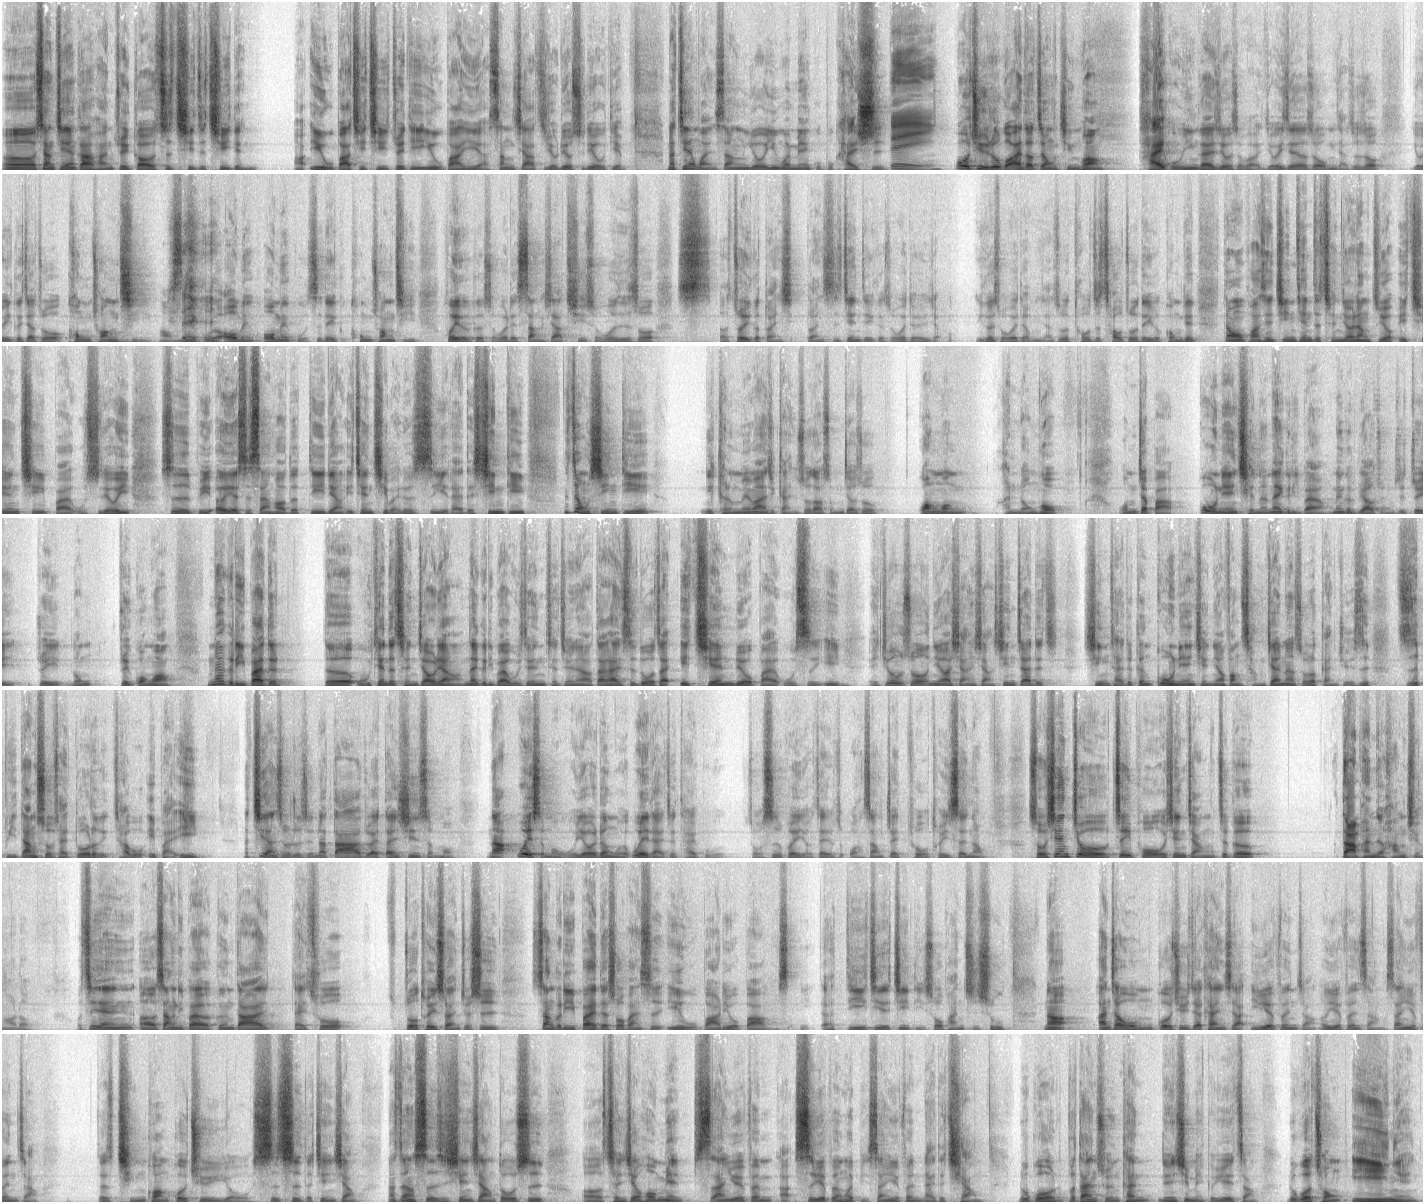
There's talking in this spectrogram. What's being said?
呃，像今天大盘最高是七十七点啊，一五八七七，最低一五八一啊，上下只有六十六点。那今天晚上又因为美股不开市，对，过去如果按照这种情况，台股应该就什么？有一些就是说我们讲就是说有一个叫做空窗期啊，美股的欧美欧美股市的一个空窗期，会有一个所谓的上下起手，或者是说呃做一个短短时间的一个所谓的。一个所谓的我们讲说投资操作的一个空间，但我发现今天的成交量只有一千七百五十六亿，是比二月十三号的低量一千七百六十四亿来的新低。那这种新低，你可能没办法去感受到什么叫做观望很浓厚。我们就把过年前的那个礼拜啊，那个标准是最最浓最观望那个礼拜的的五天的成交量，那个礼拜五天成交量大概是落在一千六百五十亿。也就是说，你要想一想现在的。心态就跟过年前你要放长假那时候的感觉是，只比当时候才多了差不多一百亿。那既然是如此，那大家都在担心什么？那为什么我又认为未来的台股走势会有在往上再做推升呢？首先就这一波，我先讲这个大盘的行情好了。我之前呃上个礼拜有跟大家来说做推算，就是上个礼拜的收盘是一五八六八，呃，第一季的季底收盘指数。那按照我们过去再看一下，一月份涨，二月份涨，三月份涨的情况，过去有四次的现象。那这样四次现象都是呃呈现后面三月份啊，四月份会比三月份来的强。如果不单纯看连续每个月涨，如果从一一年、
